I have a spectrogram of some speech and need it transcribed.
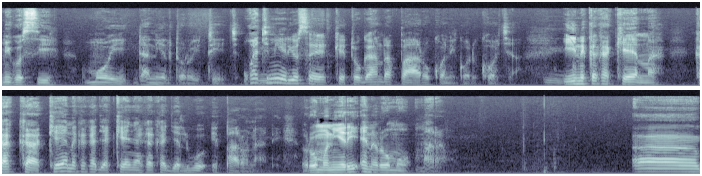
migosi Moi Daniel Toroitich. Wach ni eri oseketo oganda paro koni kod kocha. In kaka Ken, kaka Ken, kaka Jakenya, kaka Jaluo iparo nade? Romo ni eri en romo mara. Ah,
